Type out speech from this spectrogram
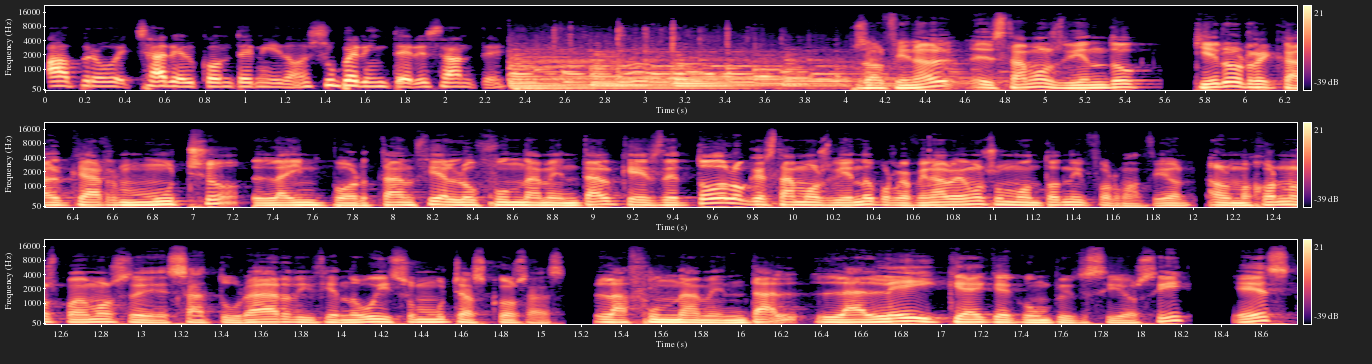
aprovechar el contenido, es súper interesante. Pues al final estamos viendo quiero recalcar mucho la importancia, lo fundamental que es de todo lo que estamos viendo, porque al final vemos un montón de información. A lo mejor nos podemos eh, saturar diciendo, uy, son muchas cosas. La fundamental, la ley que hay que cumplir sí o sí, es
